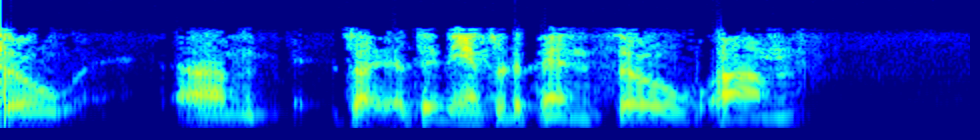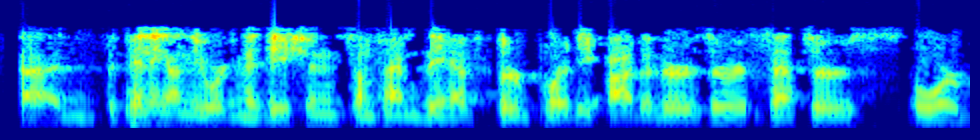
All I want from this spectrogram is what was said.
So, um, so I'd say the answer depends. So um, uh, depending on the organization, sometimes they have third-party auditors or assessors or,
